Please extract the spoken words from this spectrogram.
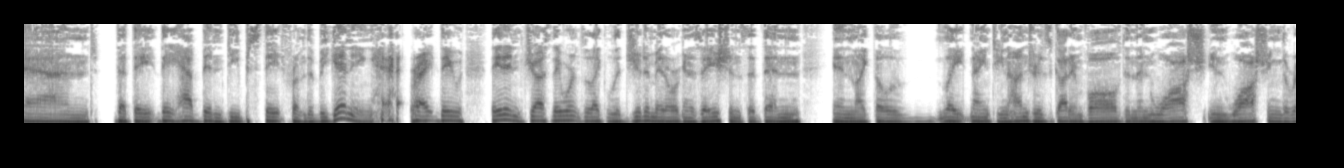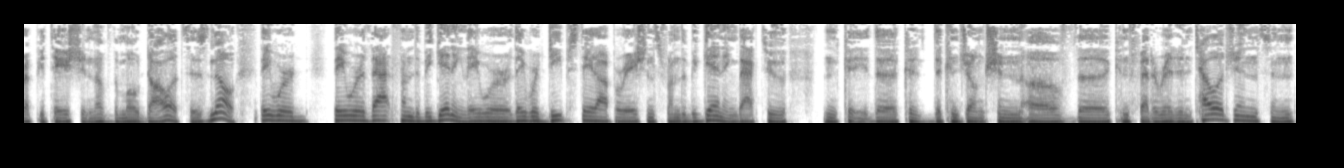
and that they they have been deep state from the beginning, right? They they didn't just they weren't like legitimate organizations that then in like the late 1900s got involved and then wash in washing the reputation of the modalities. No, they were they were that from the beginning. They were they were deep state operations from the beginning, back to the the conjunction of the Confederate intelligence and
